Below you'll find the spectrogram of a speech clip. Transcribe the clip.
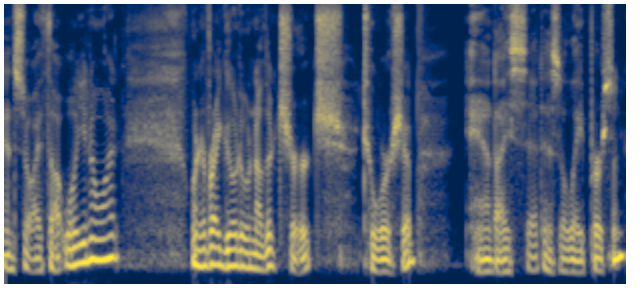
And so I thought, well, you know what? Whenever I go to another church to worship, and I sit as a layperson,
